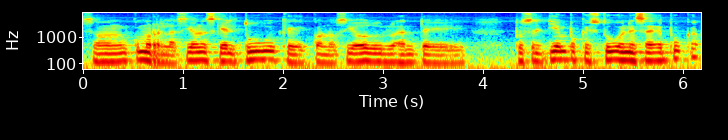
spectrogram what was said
Son como relaciones que él tuvo, que conoció durante pues, el tiempo que estuvo en esa época.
